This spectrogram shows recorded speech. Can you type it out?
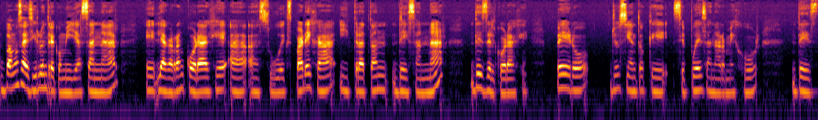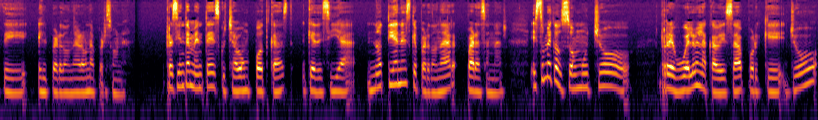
vamos a decirlo entre comillas, sanar, eh, le agarran coraje a, a su expareja y tratan de sanar desde el coraje. Pero yo siento que se puede sanar mejor desde el perdonar a una persona. Recientemente escuchaba un podcast que decía, no tienes que perdonar para sanar. Esto me causó mucho revuelo en la cabeza porque yo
